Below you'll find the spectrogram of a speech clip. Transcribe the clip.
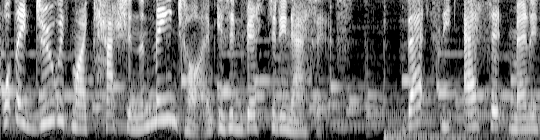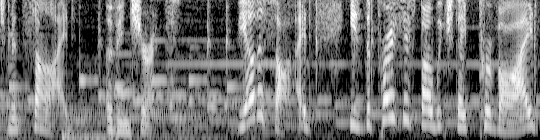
What they do with my cash in the meantime is invested in assets. That's the asset management side of insurance. The other side is the process by which they provide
